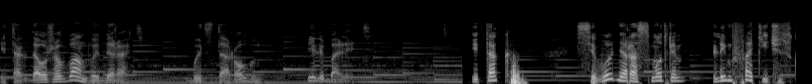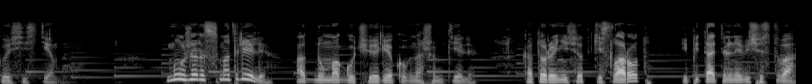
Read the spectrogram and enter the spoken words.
и тогда уже вам выбирать, быть здоровым или болеть. Итак, сегодня рассмотрим лимфатическую систему. Мы уже рассмотрели одну могучую реку в нашем теле, которая несет кислород и питательные вещества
